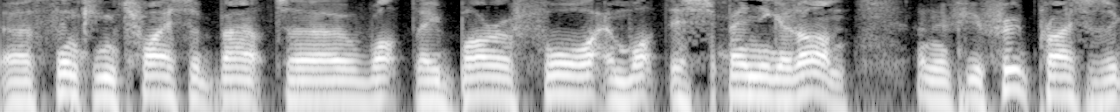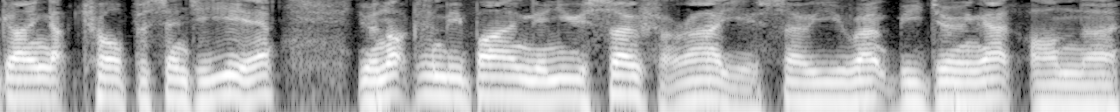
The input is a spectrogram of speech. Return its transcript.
uh, thinking twice about uh, what they borrow for and what they're spending it on. And if your food prices are going up 12% a year, you're not going to be buying the new sofa, are you? So you won't be doing that on uh,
